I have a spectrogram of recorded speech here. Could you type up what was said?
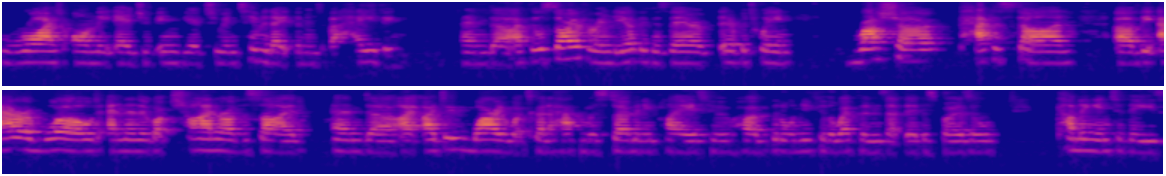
right on the edge of India to intimidate them into behaving. And uh, I feel sorry for India because they're they're between Russia, Pakistan uh, the Arab world, and then they've got China on the side. And uh, I, I, do worry what's going to happen with so many players who have little nuclear weapons at their disposal coming into these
